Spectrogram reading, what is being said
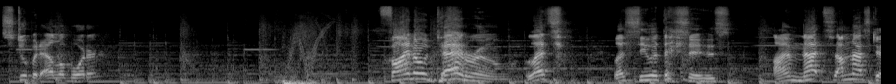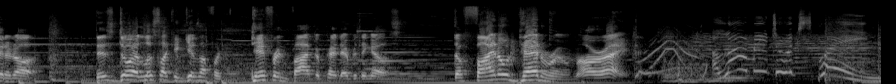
Stupid elevator. Final dead room. Let's let's see what this is. I'm not I'm not scared at all. This door looks like it gives off a different vibe compared to everything else. The final dead room. All right. Allow me to explain.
